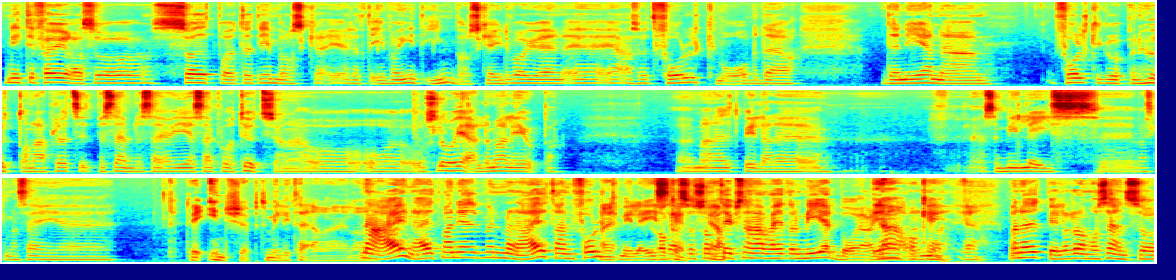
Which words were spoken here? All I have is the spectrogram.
94 så, så utbröt ett inbördeskrig, eller det var inget inbördeskrig, det var ju en, eh, eh, alltså ett folkmord där den ena folkgruppen hutterna plötsligt bestämde sig att ge sig på tutsierna och, och, och slå ihjäl dem allihopa. Eh, man utbildade alltså milis, eh, vad ska man säga? Eh, Det är inköpt militär eller? Nej, nej, man, men, men, nej utan folkmilis. Okej, alltså som ja. typ sådana här, vad heter det, medborgargarden. Ja, okej. ja. Man utbildade dem och sen så...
